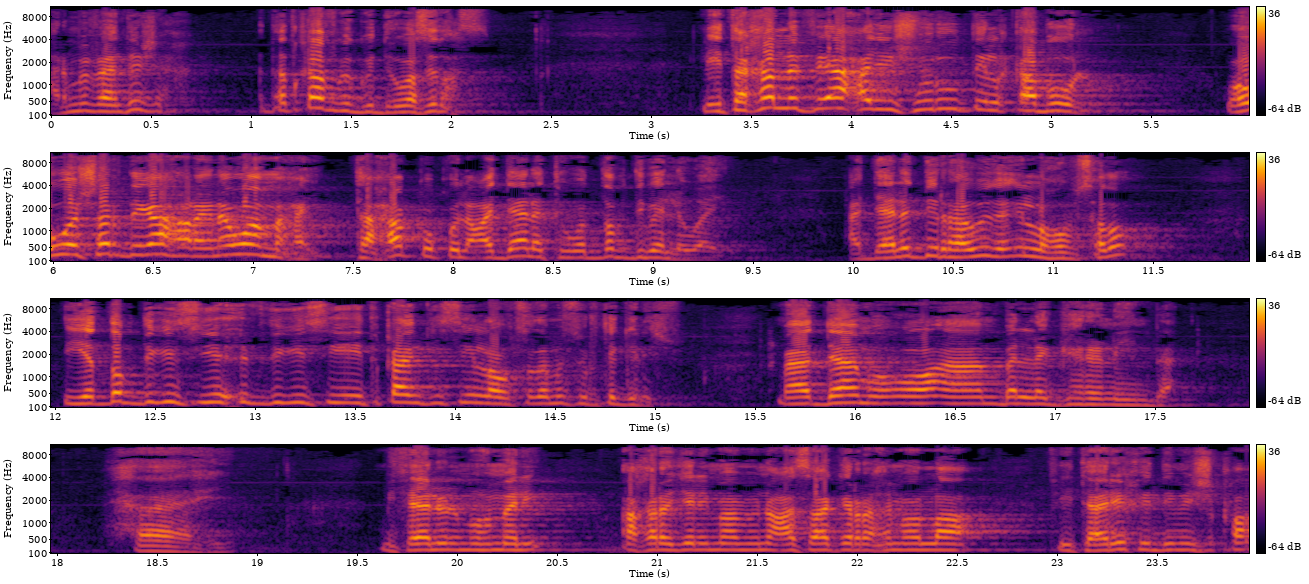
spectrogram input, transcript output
Arma fahamtay sheekh haddaad qaafka guddo waa sidaas. Litakhalufi axadi shuruudi اlqabuul wa huwa shardigaa hadhayna waa maxay taxaququ alcadaalati wadabdi baa la waayey cadaaladii raawiga in la hubsado iyo dabdigiisa iyo xifdigiisa iyo itqaankiisa in la hubsado ma suurtagelayso maadaama oo aanba la garanaynba miaal muhmli ahraj imaam ibnu casaakir raximah llah fii taarikhi dimishqa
